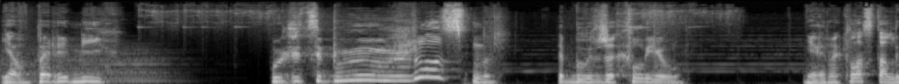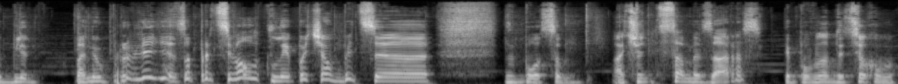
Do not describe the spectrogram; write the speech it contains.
Я переміг. Боже, це було ужасно. Це було жахливо. Я гра класна, але, блін, в мене управління запрацювало, коли я почав битися з босом. А що саме зараз? Типу, воно до цього.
